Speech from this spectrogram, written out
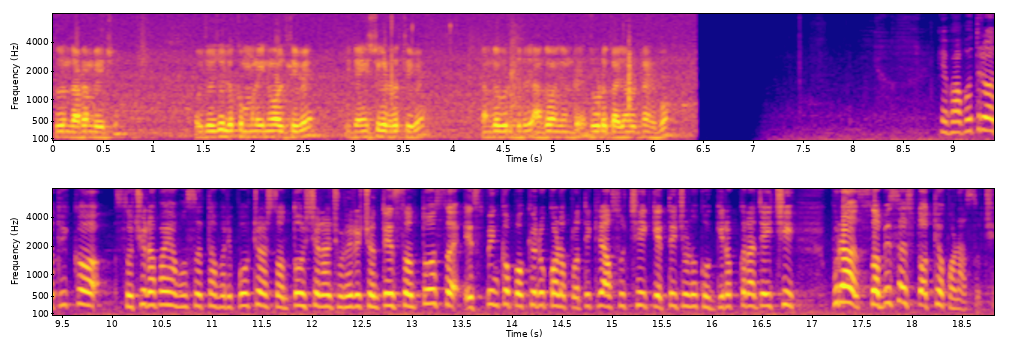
तुरंत आरंभ हो जो जो लोक मैंने इनवल्व थे इंस्टिगेटर थे विरुद्ध आगामी दिन में दृढ़ कार्यानुषान है ଏ ବାବଦରେ ଅଧିକ ସୂଚନା ପାଇଁ ଆମ ସହିତ ଆମ ରିପୋର୍ଟର ସନ୍ତୋଷ ଜେନା ଯୋଡ଼ି ରହିଛନ୍ତି ସନ୍ତୋଷ ଏସ୍ପିଙ୍କ ପକ୍ଷରୁ କ'ଣ ପ୍ରତିକ୍ରିୟା ଆସୁଛି କେତେ ଜଣଙ୍କୁ ଗିରଫ କରାଯାଇଛି ପୁରା ସବିଶେଷ ତଥ୍ୟ କ'ଣ ଆସୁଛି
